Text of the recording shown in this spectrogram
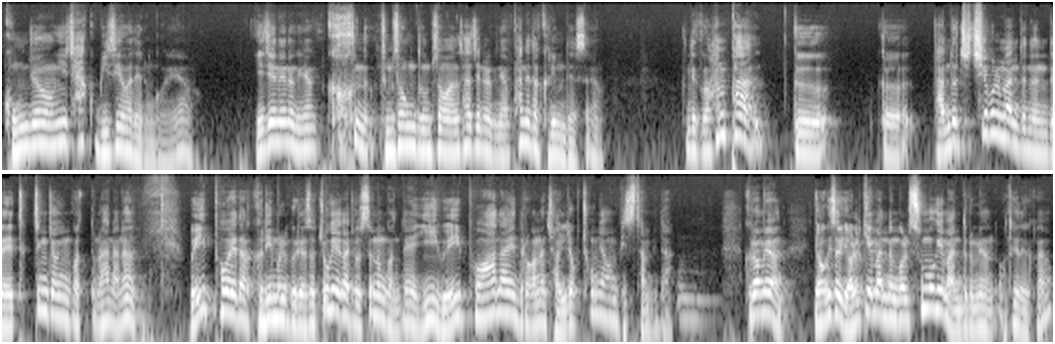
공정이 자꾸 미세화되는 거예요. 예전에는 그냥 큰 듬성듬성한 사진을 그냥 판에다 그리면 됐어요. 근데 그 한파 그, 그 반도체 칩을 만드는데 특징적인 것들 하나는 웨이퍼에다 그림을 그려서 쪼개가지고 쓰는 건데 이 웨이퍼 하나에 들어가는 전력 총량은 비슷합니다. 음. 그러면 여기서 10개 만든 걸 20개 만들면 어떻게 될까요?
